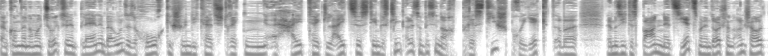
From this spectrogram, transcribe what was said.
Dann kommen wir nochmal zurück zu den Plänen bei uns, also Hochgeschwindigkeitsstrecken, Hightech-Leitsystem. Das klingt alles so ein bisschen nach Prestigeprojekt, aber wenn man sich das Bahnnetz jetzt mal in Deutschland anschaut,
